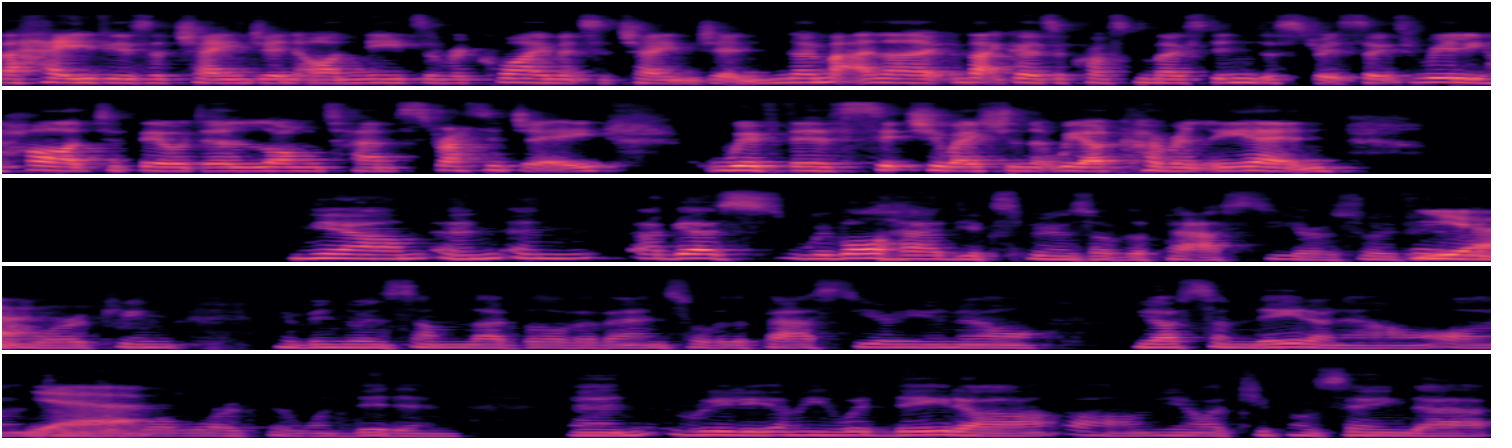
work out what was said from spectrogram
behaviors are changing, our needs and requirements are changing. No matter and uh, that goes across most industries. So it's really hard to build a long-term strategy with the situation that we are currently in. Yeah, and and I guess we've all had the experience of the past year. So if you've yeah. been working you've been doing some level of events over the past year, you know, you have some data now on yeah. terms of what worked and what didn't. And really, I mean, with data, um, you know, I keep on saying that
